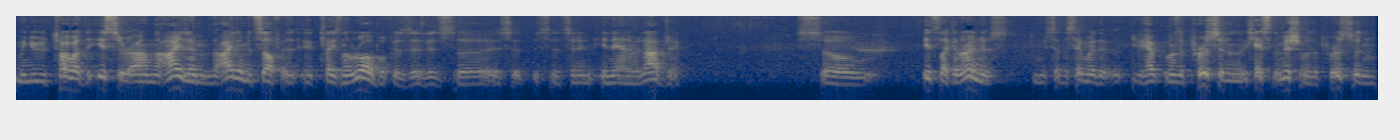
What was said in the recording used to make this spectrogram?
when you talk about the isser on the item, the item itself it, it plays no role because it is uh, it's, a, it's, it's, an inanimate object. So it's like an onus. We said the same way that you have when the person, in the case of the Mishnah, when the person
